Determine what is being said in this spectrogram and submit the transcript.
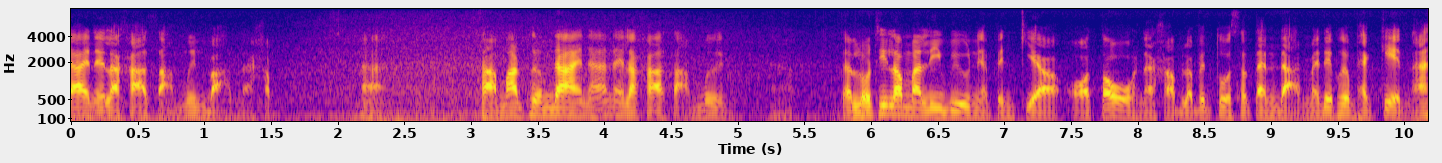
ได้ในราคา 30,000 บาทนะครับสามารถเพิ่มได้นะในราคา 30,000นะแต่รถที่เรามารีวิวเนี่ยเป็นเกียร์ออโต้นะครับแล้วเป็นตัวสแตนดาร์ดไม่ได้เพิ่มแพ็กเกจนะ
